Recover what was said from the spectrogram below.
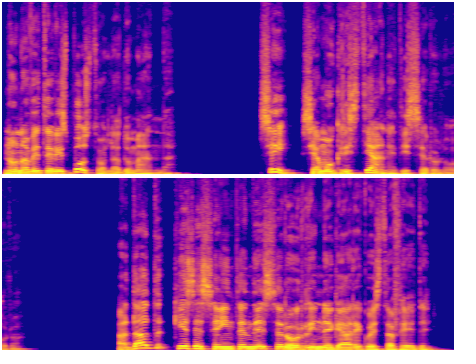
Non avete risposto alla domanda. Sì, siamo cristiane, dissero loro. Haddad chiese se intendessero rinnegare questa fede,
